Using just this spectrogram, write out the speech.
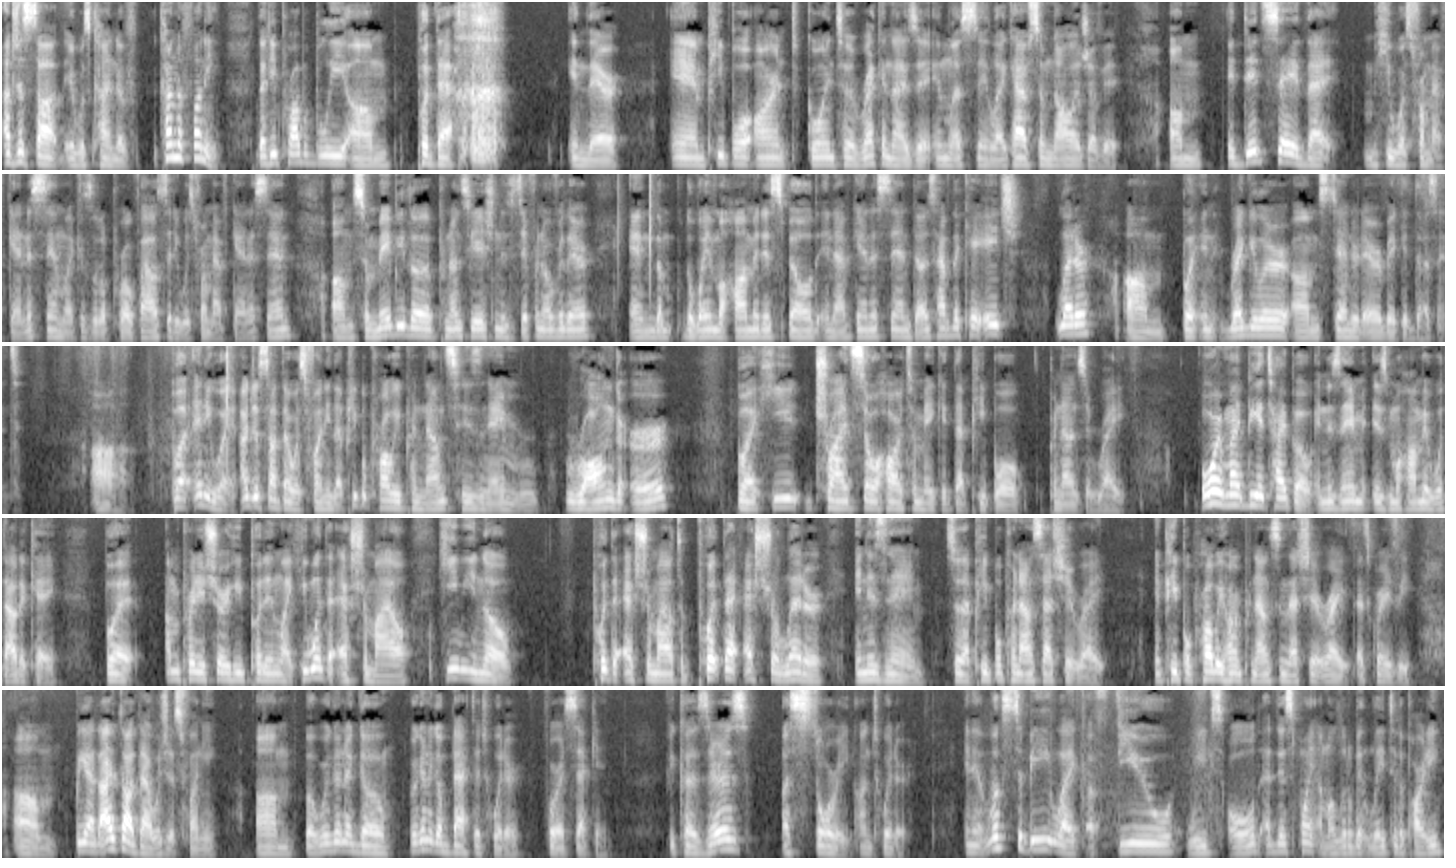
I just thought it was kind of kind of funny that he probably um put that in there and people aren't going to recognize it unless they like have some knowledge of it. Um it did say that he was from Afghanistan, like his little profile said he was from Afghanistan. Um so maybe the pronunciation is different over there and the the way Muhammad is spelled in Afghanistan does have the KH letter, um, but in regular um, standard Arabic it doesn't. Uh, but anyway, I just thought that was funny that people probably pronounce his name wronger, but he tried so hard to make it that people pronounce it right. Or it might be a typo and his name is Muhammad without a K. But I'm pretty sure he put in like he went the extra mile. He, you know, put the extra mile to put that extra letter in his name so that people pronounce that shit right. And people probably aren't pronouncing that shit right. That's crazy. Um, but yeah, I thought that was just funny. Um, but we're gonna go we're gonna go back to Twitter for a second. Because there's a story on Twitter. And it looks to be like a few weeks old at this point. I'm a little bit late to the party.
